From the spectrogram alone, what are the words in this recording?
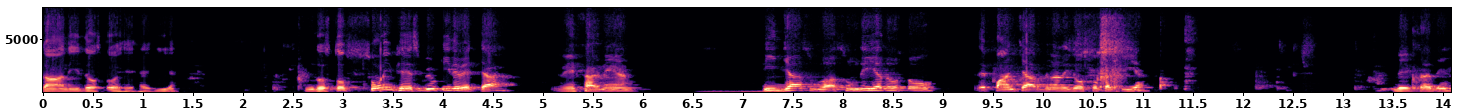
ਗਾਂ ਦੀ ਦੋਸਤੋ ਇਹ ਹੈਗੀ ਆ। ਦੋਸਤੋ, ਸੋਹਣੀ ਫੇਸ ਬਿਊਟੀ ਦੇ ਵਿੱਚ ਆ, ਵੇਖ ਸਕਦੇ ਆ। ਤੀਜਾ ਸੂਆ ਸੁੰਦੀ ਆ ਦੋਸਤੋ, ਤੇ 5-4 ਦਿਨਾਂ ਦੀ ਦੋਸਤੋ ਕੱਚੀ ਆ। ਦੇਖ ਸਕਦੇ ਆ।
